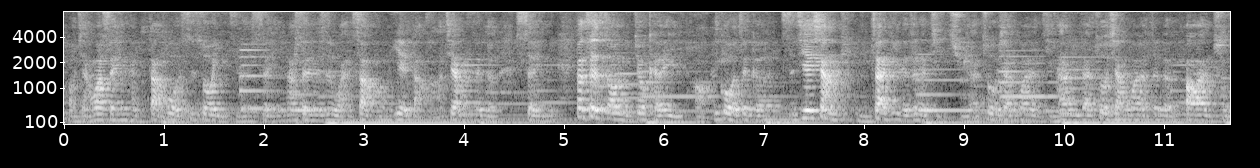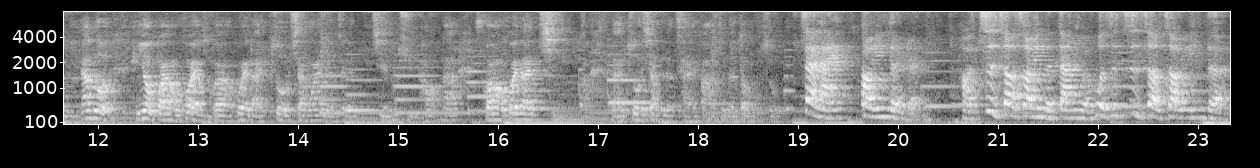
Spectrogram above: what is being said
哦，讲话声音很大，或者是说椅子的声音，那甚至是玩上哦夜打麻将这个声音，那这时候你就可以。啊，通过这个直接向你在地的这个警局来做相关的警察局来做相关的这个报案处理。那如果你有管委会，管委会来做相关的这个检举哈，那管委会来请啊来做相关的裁罚这个动作。再来噪音的人，好，制造噪音的单位或者是制造噪音的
